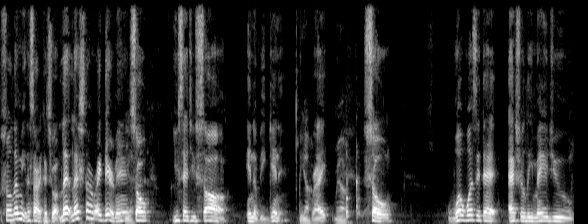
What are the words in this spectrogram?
so let me sorry to cut you off. Let let's start right there, man. So you said you saw in the beginning, Yeah. right? Yeah. So what was it that actually made you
